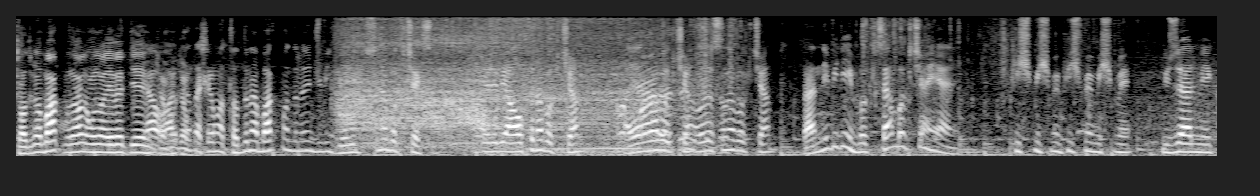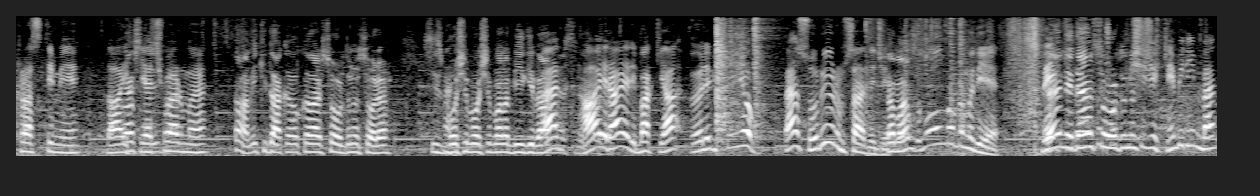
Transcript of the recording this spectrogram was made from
Tadına bakmadan ona evet Ya diyemeyeceğim hocam. arkadaş ama tadına bakmadan önce bir görüntüsüne bakacaksın. Şöyle bir altına bakacaksın. Ayarına bakacaksın, orasına bakacaksın. Ben ne bileyim bak sen bakacaksın yani. Pişmiş mi, pişmemiş mi? Güzel mi, crusty mi? Daha Crusty. ihtiyaç var mı? Tamam iki dakika o kadar sorduğunuz sonra siz boşu boşu bana bilgi Ben hayır hayır bak ya öyle bir şey yok. Ben soruyorum sadece. Tamam. Oldu mu olmadı mı diye. Ben Belki de neden orada çok sordunuz? Pişecek ne bileyim ben.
